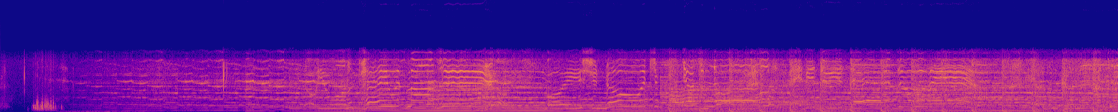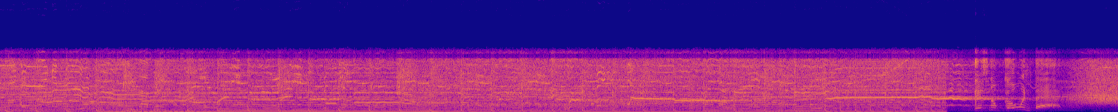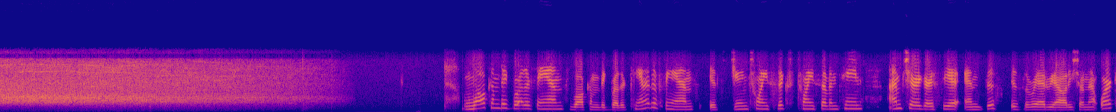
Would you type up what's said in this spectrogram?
Welcome, Big Brother fans. Welcome, Big Brother Canada fans. It's June 26, 2017. I'm Cherry Garcia, and this is the Rad Reality Show Network.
